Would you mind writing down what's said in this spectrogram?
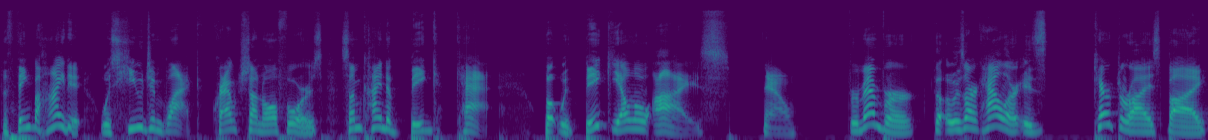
The thing behind it was huge and black, crouched on all fours, some kind of big cat, but with big yellow eyes. Now, remember, the Ozark Howler is characterized by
